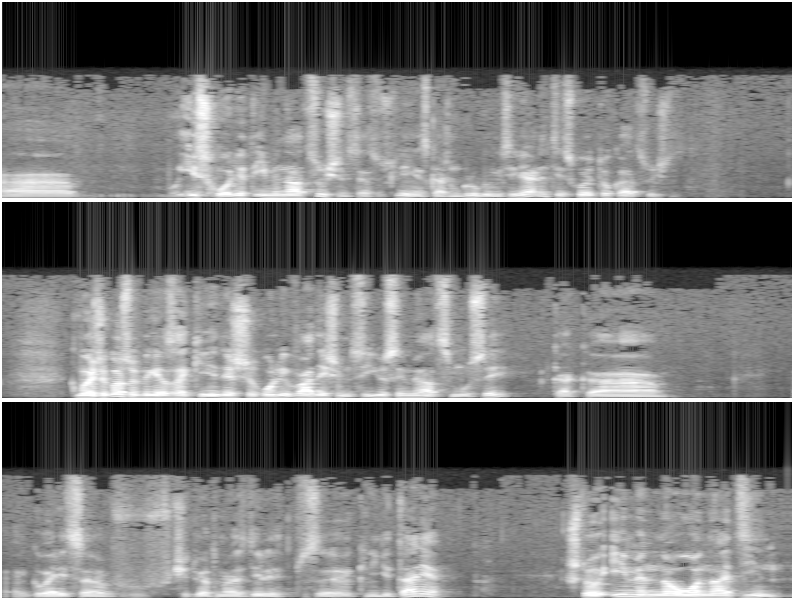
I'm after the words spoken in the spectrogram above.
а, исходит именно от сущности. Осуществление, скажем, грубой материальности исходит только от сущности. К мой жигосу бегел закиды, шигули вадышим циюсами от смусой, как а, говорится в четвертом разделе книги Таня, что именно он один,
